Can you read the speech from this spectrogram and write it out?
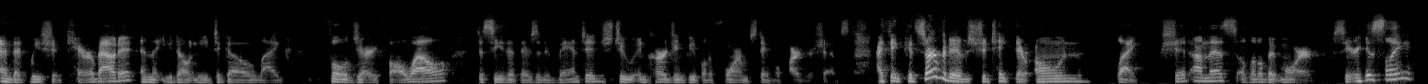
and that we should care about it and that you don't need to go like full Jerry Falwell to see that there's an advantage to encouraging people to form stable partnerships. I think conservatives should take their own like shit on this a little bit more seriously.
